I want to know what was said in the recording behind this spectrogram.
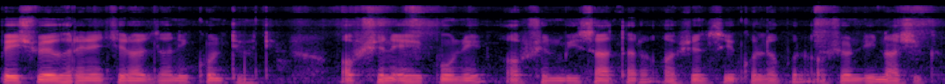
पेशवे घराण्याची राजधानी कोणती होती? Option A Pune option B Satara option C Kolhapur option D Nashik.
